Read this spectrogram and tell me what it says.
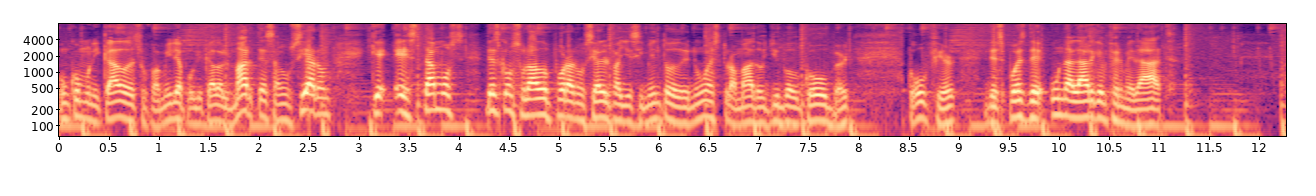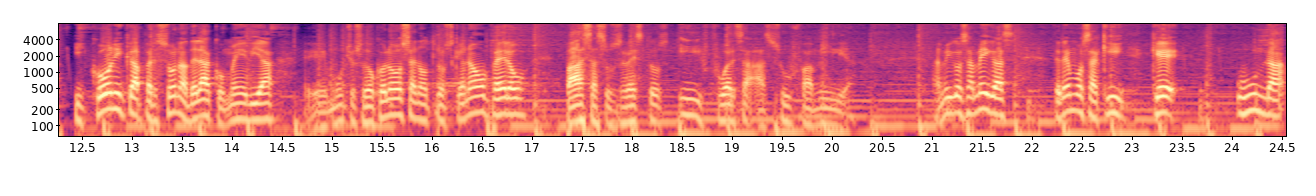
Un comunicado de su familia publicado el martes anunciaron que estamos desconsolados por anunciar el fallecimiento de nuestro amado Gilbert Goldberg, después de una larga enfermedad. Icónica persona de la comedia, eh, muchos lo conocen, otros que no, pero pasa sus restos y fuerza a su familia. Amigos, amigas, tenemos aquí que una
